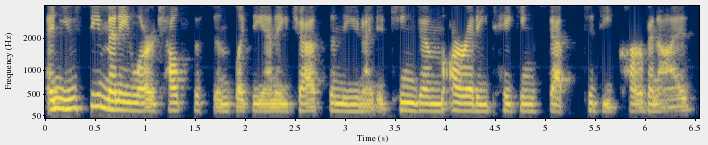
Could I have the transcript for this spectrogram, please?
And you see many large health systems like the NHS in the United Kingdom already taking steps to decarbonize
